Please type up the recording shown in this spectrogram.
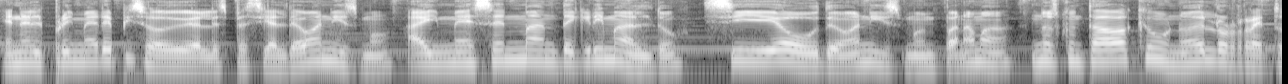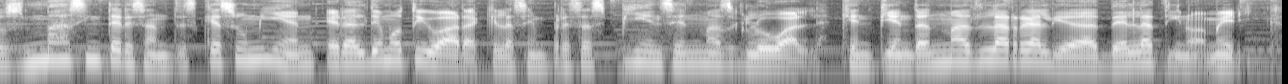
En el primer episodio del especial de Banismo, Aimé Senman de Grimaldo, CEO de Banismo en Panamá, nos contaba que uno de los retos más interesantes que asumían era el de motivar a que las empresas piensen más global, que entiendan más la realidad de Latinoamérica.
